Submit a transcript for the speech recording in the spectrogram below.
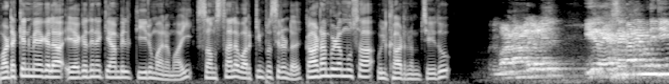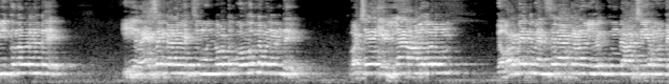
വടക്കൻ മേഖല ഏകദിന ക്യാമ്പിൽ തീരുമാനമായി സംസ്ഥാന വർക്കിംഗ് പ്രസിഡന്റ് കാടാമ്പുഴ മൂസ ഉദ്ഘാടനം ചെയ്തു. ഒരുപാട് ആളുകൾ ഈ റേഷൻ കടയിൽ ജീവിക്കുന്നവരുണ്ട്. ഈ റേഷൻ കട വെച്ച് മുന്നോട്ട് പോകുന്നവരുണ്ട്. പക്ഷേ എല്ലാ ആളുകളും ഗവൺമെന്റ് മനസ്സിലാക്കണം ഇവർക്കും രാഷ്ട്രീയമുണ്ട്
